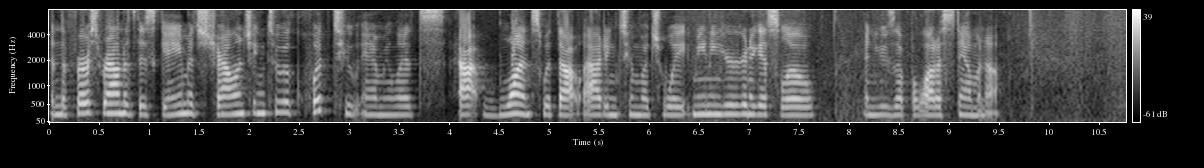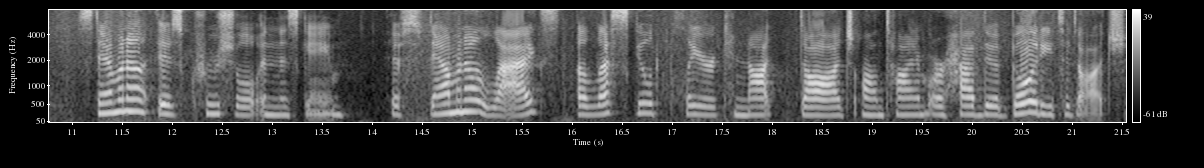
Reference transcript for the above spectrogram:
In the first round of this game, it's challenging to equip two amulets at once without adding too much weight, meaning you're going to get slow and use up a lot of stamina. Stamina is crucial in this game. If stamina lags, a less skilled player cannot dodge on time or have the ability to dodge.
